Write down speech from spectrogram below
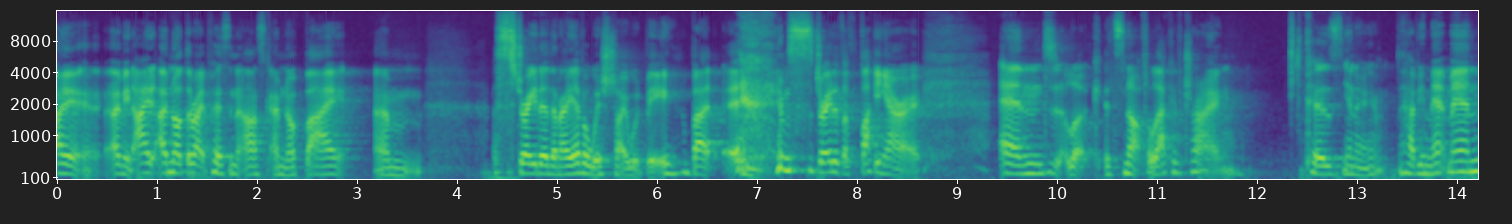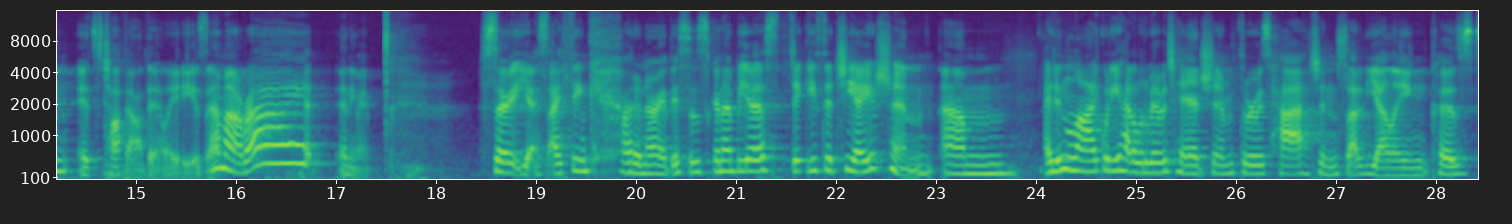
I I mean I I'm not the right person to ask. I'm not bi. I'm straighter than I ever wished I would be, but I'm straight as a fucking arrow. And look, it's not for lack of trying. Because, you know, have you met men? It's tough out there, ladies. Am I right? Anyway. So, yes, I think, I don't know, this is going to be a sticky situation. Um, I didn't like when he had a little bit of a tantrum, threw his hat and started yelling because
